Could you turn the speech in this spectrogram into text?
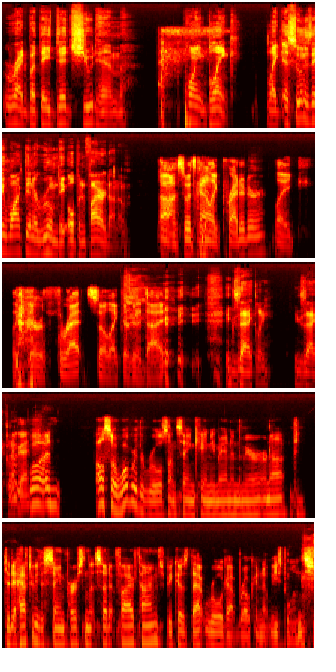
Right, but they did shoot him point blank. Like as soon as they walked in a room, they opened fire on him. Oh, so it's kind of Yeah. like Predator, like like they're a threat, so like they're gonna die. exactly. Exactly. Okay. Well, and also, what were the rules on saying Candyman in the mirror or not? Did, did it have to be the same person that said it five times? Because that rule got broken at least once.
